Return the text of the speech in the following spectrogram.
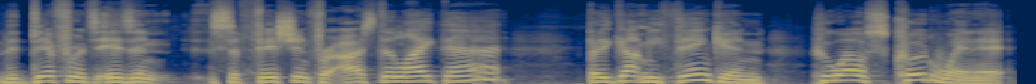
the difference isn't sufficient for us to like that. But it got me thinking, who else could win it?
